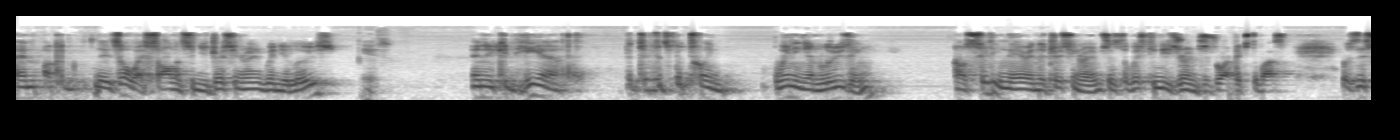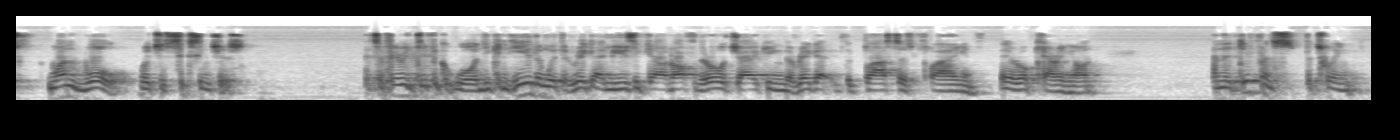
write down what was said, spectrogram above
and could, there's always silence in your dressing room when you lose. Yes and you can hear the difference between winning and losing. I was sitting there in the dressing rooms, as the West Indies rooms is right next to us, was this one wall which is six inches. It's a very difficult wall, and you can hear them with the reggae music going off, and they're all joking. The reggae, the blasters playing, and they're all carrying on. And the difference between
